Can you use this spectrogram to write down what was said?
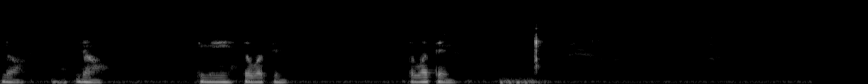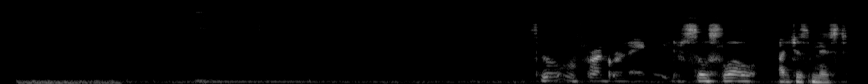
No. No. Give me the weapon. The weapon. Throw a frag grenade. They're so slow. I just missed.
